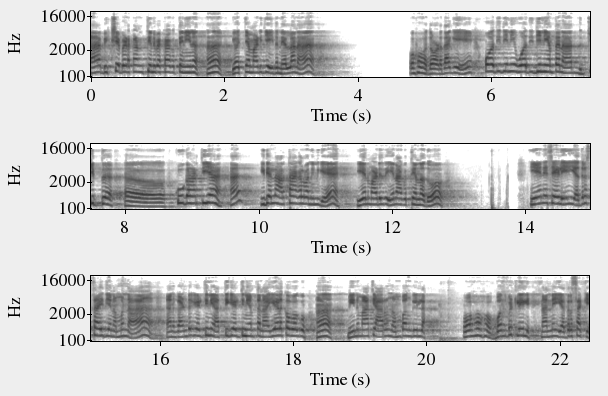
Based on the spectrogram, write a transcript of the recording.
ಆ, ಭಿಕ್ಷೆ ಬೇಡ್ಕೊಂಡು ತಿನ್ಬೇಕಾಗುತ್ತೆ ನೀನು. ಹಾ ಯೋಚನೆ ಮಾಡಿದ್ಯಾ ಇದನ್ನೆಲ್ಲನ? ಓಹೋ, ದೊಡ್ಡದಾಗಿ ಓದಿದ್ದೀನಿ ಓದಿದ್ದೀನಿ ಅಂತ ನಾ ಕಿತ್ತ ಕೂಗಾಡ್ತೀಯ? ಇದೆಲ್ಲ ಅರ್ಥ ಆಗಲ್ವಾ ನಿನಗೆ? ಏನು ಮಾಡಿದ್ರೆ ಏನಾಗುತ್ತೆ ಅನ್ನೋದು? ಏನೇ ಹೇಳಿ, ಎದುರಿಸ್ತಾ ಇದೀಯ ನಮ್ಮನ್ನ? ನಾನು ಗಂಡಗೆ ಹೇಳ್ತೀನಿ, ಅತ್ತಿಗೆ ಹೇಳ್ತೀನಿ ಅಂತ ನಾ ಹೇಳ್ಕ ಹೋಗು. ಹಾ, ನಿನ್ನ ಮಾತು ಯಾರು ನಂಬಂಗಿಲ್ಲ. ಓಹೋ ಬಂದ್ಬಿಟ್ಲಿ ಇಲ್ಲಿ, ನನ್ನ ಎದುರ್ಸಕ್ಕೆ.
